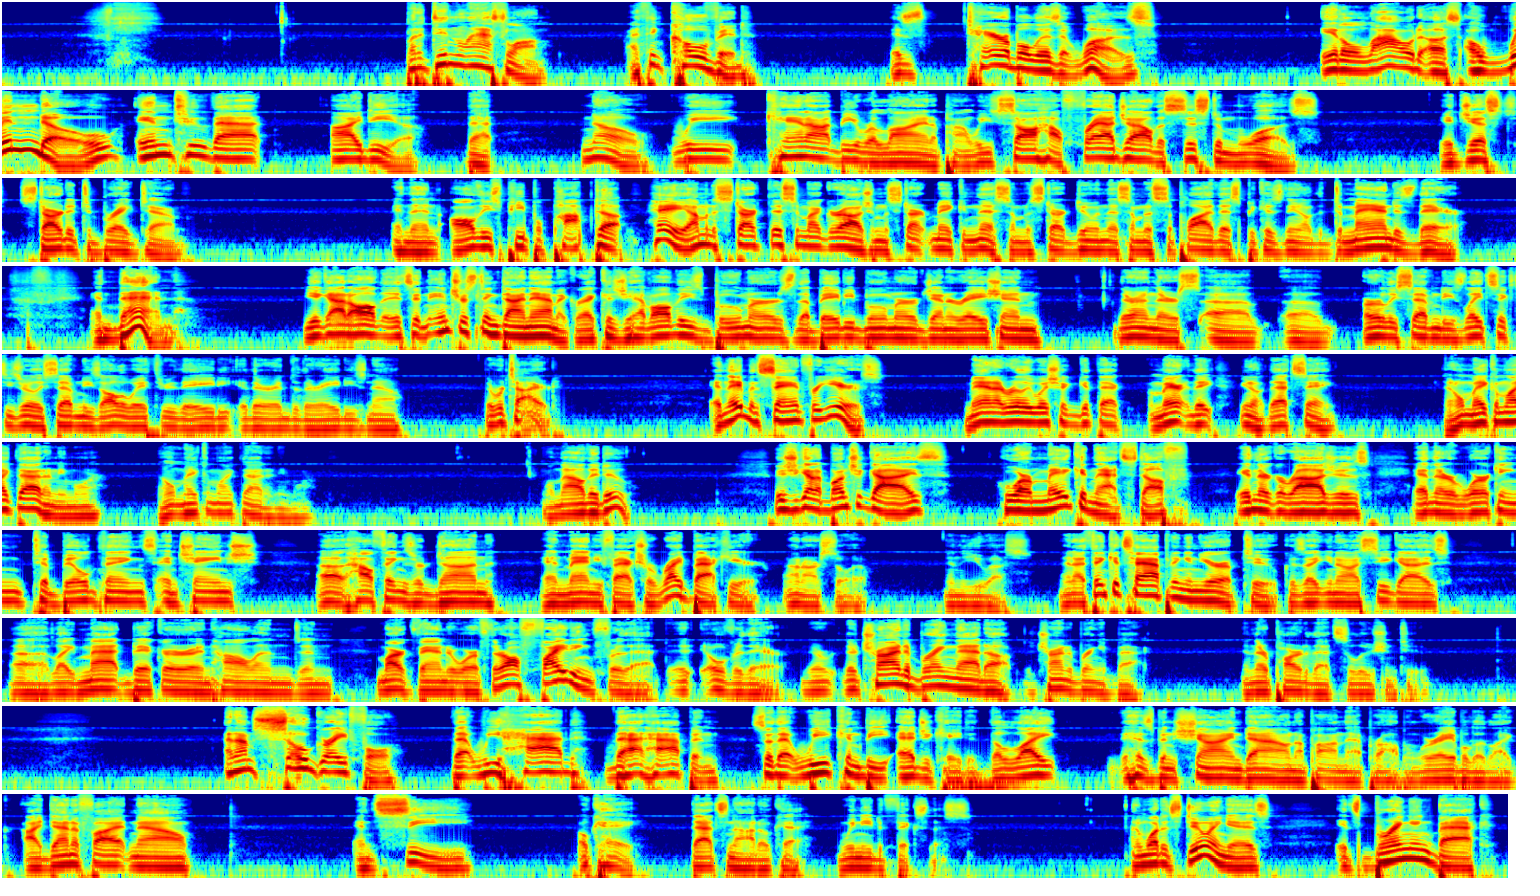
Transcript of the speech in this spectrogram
But it didn't last long. I think COVID, as terrible as it was, it allowed us a window into that idea that no, we cannot be reliant upon. We saw how fragile the system was. It just started to break down. And then all these people popped up. Hey, I'm going to start this in my garage. I'm going to start making this. I'm going to start doing this. I'm going to supply this because you know the demand is there. And then you got all it's an interesting dynamic, right? Because you have all these boomers, the baby boomer generation. They're in their uh, uh, early 70s, late 60s, early 70s, all the way through the 80s. They're into their 80s now. They're retired, and they've been saying for years, "Man, I really wish I could get that American." They, you know, that saying. They don't make them like that anymore. They don't make them like that anymore. Well, now they do, because you got a bunch of guys who are making that stuff in their garages and they're working to build things and change uh, how things are done and manufacture right back here on our soil in the U.S. And I think it's happening in Europe too, because you know, I see guys uh, like Matt Bicker in Holland and Mark Vanderwerf. They're all fighting for that uh, over there. They're they're trying to bring that up. They're trying to bring it back, and they're part of that solution too. And I'm so grateful that we had that happen so that we can be educated. The light has been shined down upon that problem. We're able to like identify it now and see okay, that's not okay. We need to fix this. And what it's doing is it's bringing back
